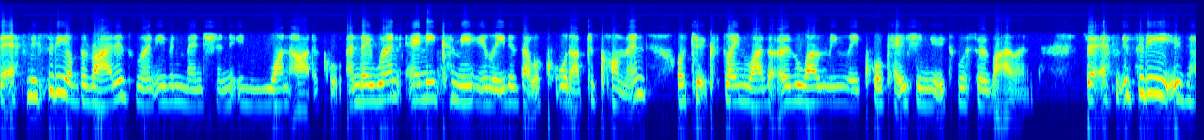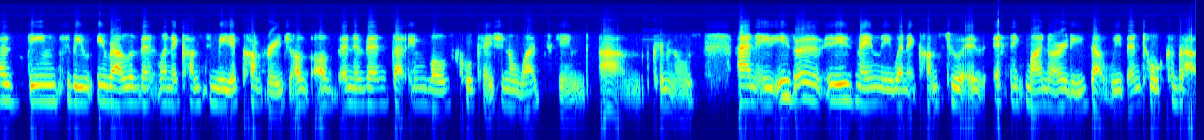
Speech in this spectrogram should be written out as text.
the ethnicity of the rioters weren't even mentioned in one article, and there weren't any community leaders that were called up to comment or to explain why the overwhelmingly Caucasian youth were so violent. So ethnicity is, has deemed to be irrelevant when it comes to media coverage of, of an event that involves Caucasian or white-skinned um, criminals. And it is, a, it is mainly when it comes to ethnic minorities that we then talk about,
